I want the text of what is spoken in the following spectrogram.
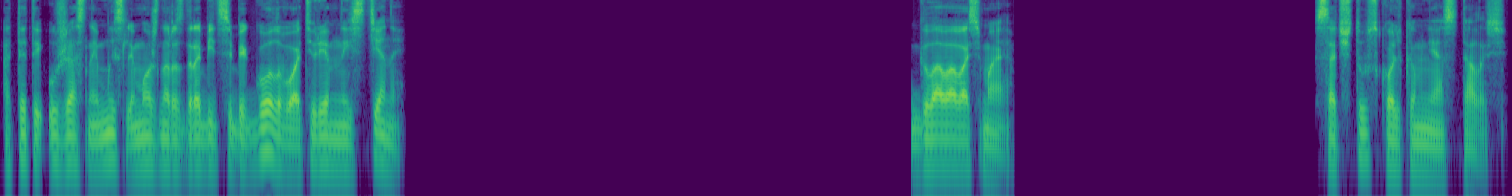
От этой ужасной мысли можно раздробить себе голову о тюремные стены. Глава восьмая. Сочту, сколько мне осталось.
